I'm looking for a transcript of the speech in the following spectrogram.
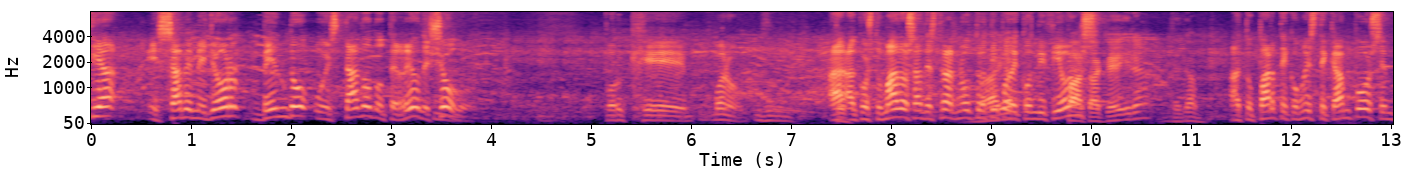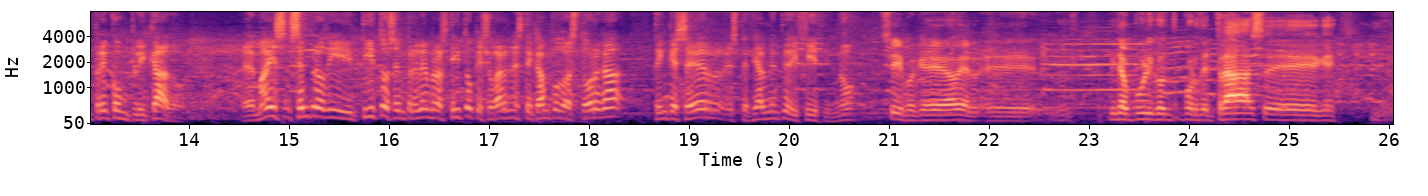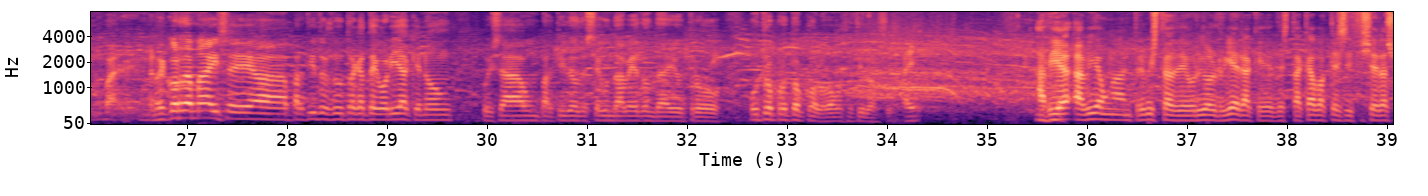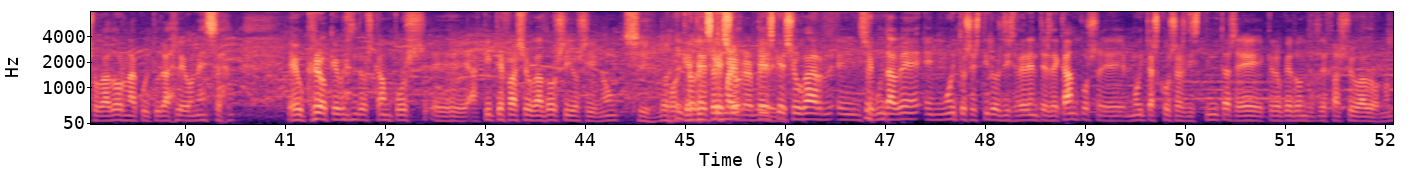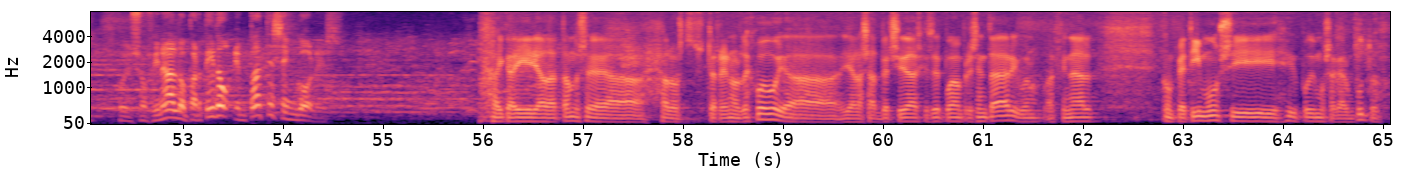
experiencia e sabe mellor vendo o estado do terreo de xogo. Porque, bueno, a, acostumados a adestrar noutro Vaya tipo de condicións... Pataqueira de campo. Atoparte con este campo sempre é complicado. E ademais, sempre o di Tito, sempre lembras Tito, que xogar neste campo do Astorga ten que ser especialmente difícil, non? Sí, porque, a ver, eh, mira o público por detrás, eh, que, bueno, me recorda máis eh, a partidos de outra categoría que non pois a un partido de segunda vez onde hai outro outro protocolo, vamos a dicirlo así. Aí, Había, había unha entrevista de Oriol Riera que destacaba que se fixera xogador na cultura leonesa. Eu creo que vendo os campos, eh, aquí te faz xogador sí ou sí, non? Sí, no, Porque no, tens, que, xo, tens que xogar en segunda B en moitos estilos diferentes de campos, eh, moitas cousas distintas, eh, creo que é onde te faz xogador, non? Pois ao final do partido, empates en goles. Hay que ir adaptándose a, a los terrenos de juego y a, y a, las adversidades que se puedan presentar y bueno, al final competimos y, y pudimos sacar un punto.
